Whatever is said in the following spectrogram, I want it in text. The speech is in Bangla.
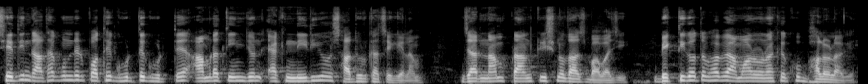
সেদিন রাধাকুণ্ডের পথে ঘুরতে ঘুরতে আমরা তিনজন এক নিরীহ সাধুর কাছে গেলাম যার নাম প্রাণকৃষ্ণ দাস বাবাজি ব্যক্তিগতভাবে আমার ওনাকে খুব ভালো লাগে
